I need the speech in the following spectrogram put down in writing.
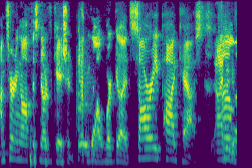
I'm turning off this notification. There we go. We're good. Sorry, podcast. I think Um, it's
